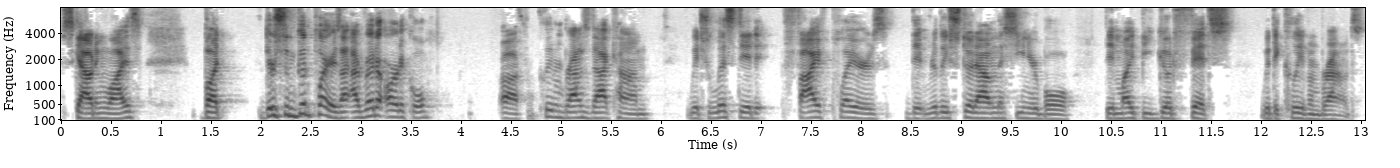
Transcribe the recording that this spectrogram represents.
scouting wise. But there's some good players. I, I read an article uh, from ClevelandBrowns.com which listed five players that really stood out in the Senior Bowl that might be good fits with the Cleveland Browns.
